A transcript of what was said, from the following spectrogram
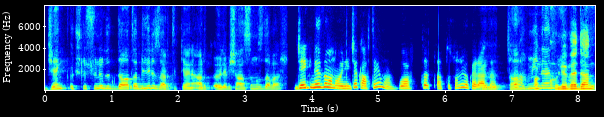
Cenk üçlüsünü de dağıtabiliriz artık yani art- öyle bir şansımız da var. Cenk ne zaman oynayacak? Haftaya mı? Bu hafta hafta sonu yok herhalde. Evet, tahminen Bak kulübeden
